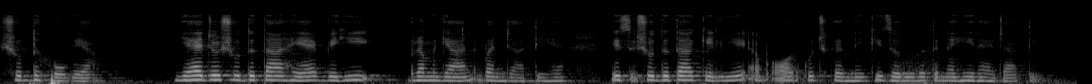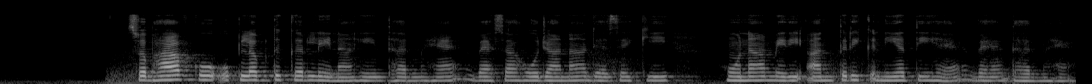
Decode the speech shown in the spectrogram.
शुद्ध हो गया। यह जो शुद्धता है, वही ब्रह्म ज्ञान बन जाती है। इस शुद्धता के लिए अब और कुछ करने की ज़रूरत नहीं रह जाती। स्वभाव को उपलब्ध कर लेना ही धर्म है। वैसा हो जाना जैसे कि होना मेरी आंतरिक नियति है, वह धर्म है।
